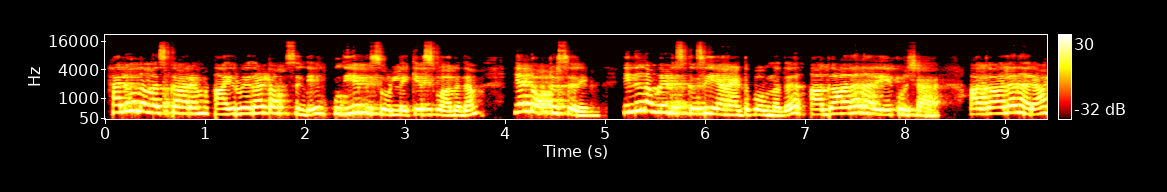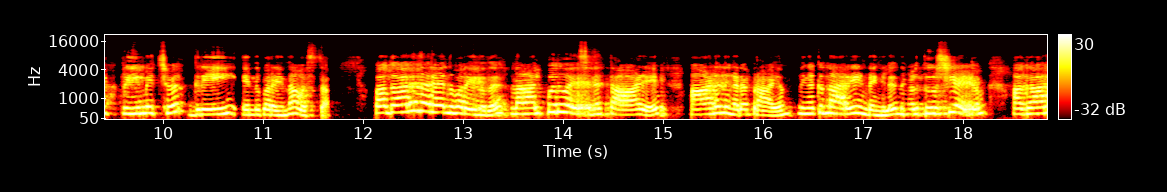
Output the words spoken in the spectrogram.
ഹലോ നമസ്കാരം. ആയുർവേദ ടോക്സിന്റെ പുതിയ എപ്പിസോഡിലേക്ക് സ്വാഗതം. ഞാൻ ഡോക്ടർ സെറീൻ. ഇന്ന് നമ്മൾ ഡിസ്കസ് ചെയ്യാനായിട്ട് പോകുന്നത് അകാല നരയെ കുറിച്ചാണ് അകാല നര പ്രീമെച്വർ ഗ്രേയിങ് എന്ന് പറയുന്ന അവസ്ഥ. അപ്പൊ നര എന്ന് പറയുന്നത് നാൽപ്പത് വയസ്സിന് താഴെ ആണ് നിങ്ങളുടെ പ്രായം. നിങ്ങൾക്ക് നരയുണ്ടെങ്കിൽ നിങ്ങൾ തീർച്ചയായിട്ടും അകാല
